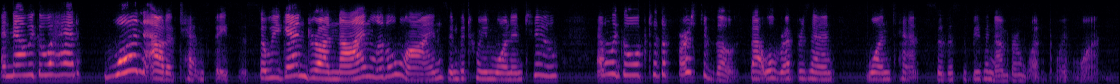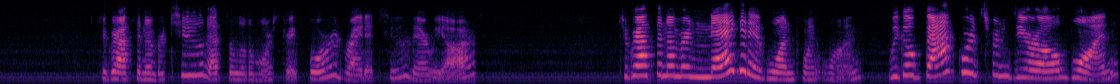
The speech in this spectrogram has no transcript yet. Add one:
and now we go ahead 1 out of 10 spaces. So we again draw 9 little lines in between 1 and 2, and we go up to the first of those. That will represent 1 tenth, so this would be the number 1.1. To graph the number 2, that's a little more straightforward, right at 2, there we are. To graph the number negative 1.1, we go backwards from 0, 1,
